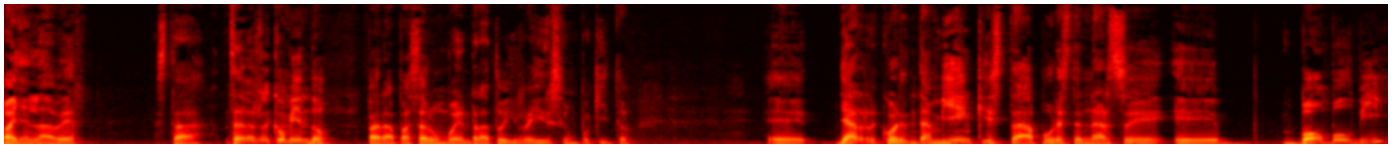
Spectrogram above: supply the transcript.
Váyanla a ver. Está, se las recomiendo para pasar un buen rato y reírse un poquito. Eh, ya recuerden también que está por estrenarse eh, Bumblebee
